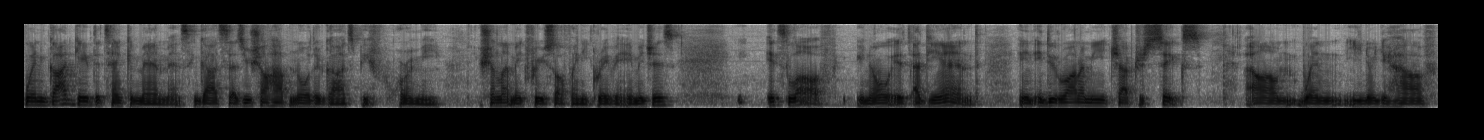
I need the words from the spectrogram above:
when God gave the Ten Commandments, and God says, You shall have no other gods before me, you shall not make for yourself any graven images, it's love. You know, it, at the end, in, in Deuteronomy chapter 6, um, when, you know, you have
